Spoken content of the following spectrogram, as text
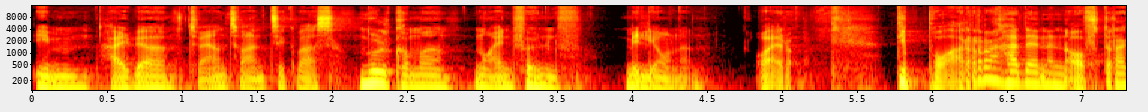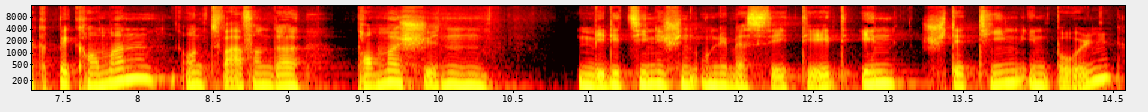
Im Halbjahr 22 war es 0,95 Millionen Euro. Die POR hat einen Auftrag bekommen und zwar von der Pommerschen Medizinischen Universität in Stettin in Polen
